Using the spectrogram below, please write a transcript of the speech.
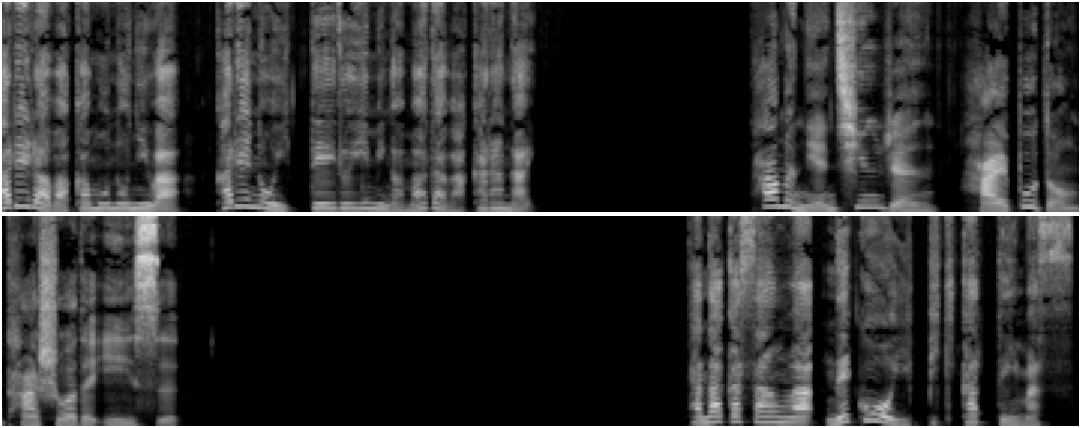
彼ら若者には彼の言っている意味がまだわからない。他们年轻人还不懂他说的意思。田中さんは猫を一匹飼っています。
